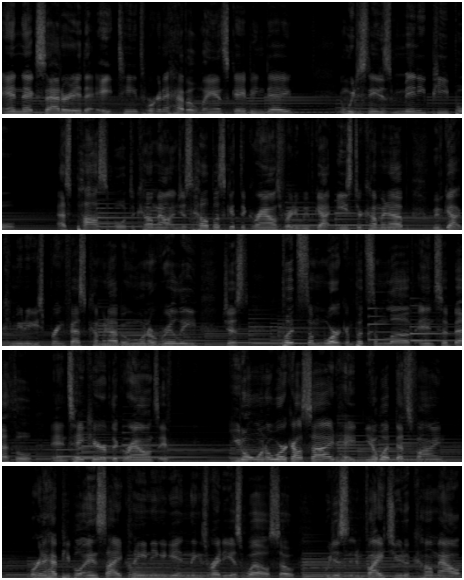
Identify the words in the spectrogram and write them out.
and next Saturday, the 18th, we're going to have a landscaping day. And we just need as many people as possible to come out and just help us get the grounds ready. We've got Easter coming up, we've got Community Spring Fest coming up, and we want to really just put some work and put some love into Bethel and take care of the grounds. If you don't want to work outside, hey, you know what? That's fine. We're going to have people inside cleaning and getting things ready as well. So we just invite you to come out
